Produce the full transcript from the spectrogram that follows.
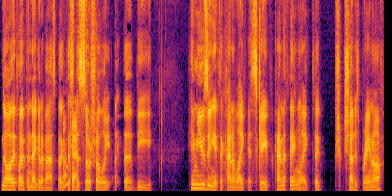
No, they play up the negative aspect, like Okay. the, the socially, like the the him using it to kind of like escape, kind of thing, like to sh- shut his brain off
